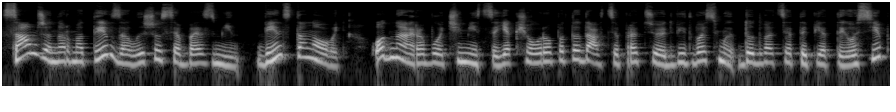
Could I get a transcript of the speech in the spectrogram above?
Сам же норматив залишився без змін. Він становить одне робоче місце, якщо у роботодавця працюють від 8 до 25 осіб,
